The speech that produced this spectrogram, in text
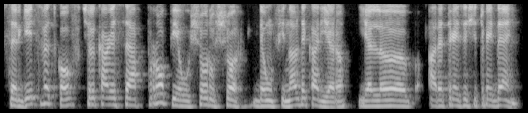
Sergei Tsvetkov, cel care se apropie ușor, ușor de un final de carieră, el uh, are 33 de ani.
